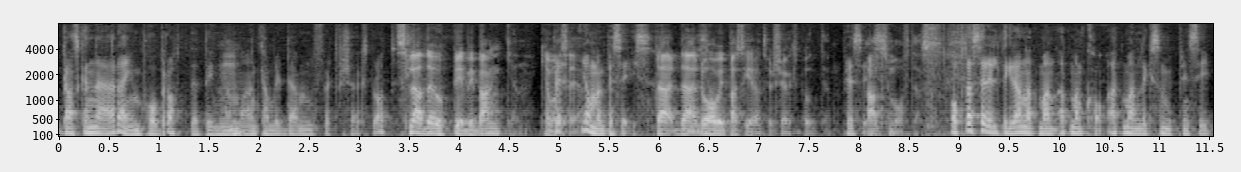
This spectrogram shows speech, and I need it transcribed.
ganska nära in på brottet innan Mm. man kan bli dömd för ett försöksbrott. Sladda upp bredvid banken, kan man säga. Ja men precis. Där, där, då har vi passerat försökspunkten. Precis. Allt som oftast. Oftast är det lite grann att man, att man, att man liksom i princip,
